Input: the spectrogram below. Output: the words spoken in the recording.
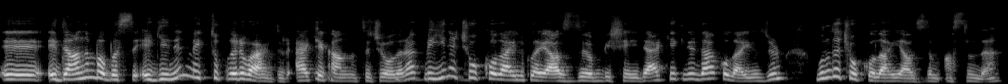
e, Eda'nın babası Ege'nin mektupları vardır erkek anlatıcı olarak ve yine çok kolaylıkla yazdığım bir şeydi. Erkekleri daha kolay yazıyorum. Bunu da çok kolay yazdım aslında.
